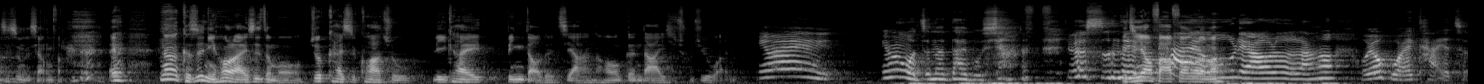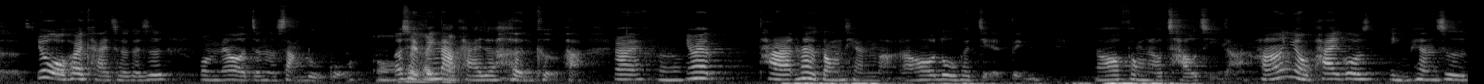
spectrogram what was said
是什么想法？哎，那可是你后来是怎么就开始跨出离开冰岛的家，然后跟大家一起出去玩？因为。因为我真的待不下，因为室内太无聊了。然后我又不会开车，就我会开车，可是我没有真的上路过。而且冰岛开着很可怕，因为因为它那个冬天嘛，然后路会结冰，然后风又超级大。好像有拍过影片，是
